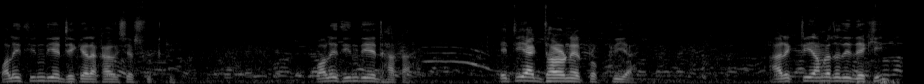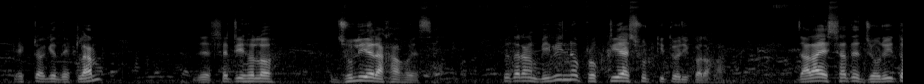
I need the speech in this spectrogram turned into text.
পলিথিন দিয়ে ঢেকে রাখা হয়েছে শুটকি। পলিথিন দিয়ে ঢাকা। এটি এক ধরনের প্রক্রিয়া। আরেকটি আমরা যদি দেখি, একটু আগে দেখলাম যে সেটি হলো ঝুলিয়ে রাখা হয়েছে। সুতরাং বিভিন্ন প্রক্রিয়ায় শুটকি তৈরি করা হয়। যারা এর সাথে জড়িত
